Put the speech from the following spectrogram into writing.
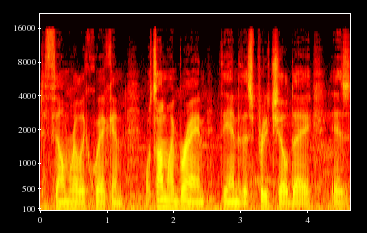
to film really quick and what's on my brain at the end of this pretty chill day is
